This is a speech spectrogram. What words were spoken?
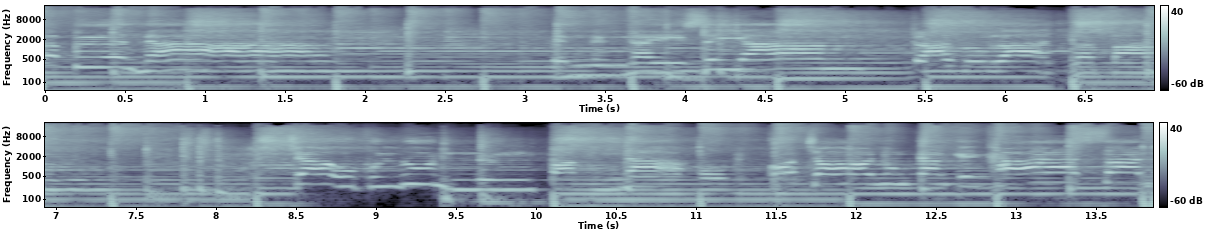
ระเบือหนาเป็นหนึ่งในสยามกลางกรุงลาดกระบัง เจ้าคุณรุ่นหนึ่งปักหน้าอกกอจอนุ่งกางเกงขาสั้น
